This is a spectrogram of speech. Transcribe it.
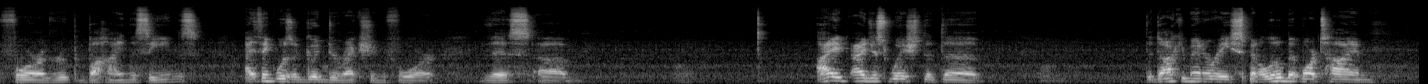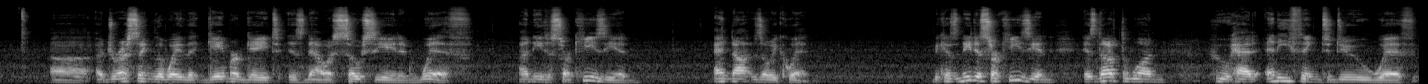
for a group behind the scenes, I think was a good direction for this um, I I just wish that the the documentary spent a little bit more time uh, addressing the way that Gamergate is now associated with Anita Sarkeesian and not Zoe Quinn. Because Anita Sarkeesian is not the one who had anything to do with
